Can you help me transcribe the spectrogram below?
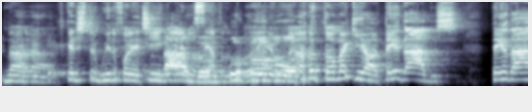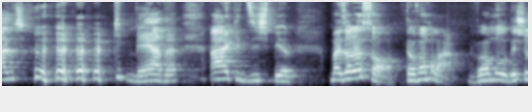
na, na- Fica distribuindo folhetinho igual ali no centro do Rio. favor. Toma aqui, ó. Tenho dados. Tenho dados. que merda. Ai, que desespero. Mas olha só, então vamos lá. Vamos, deixa,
